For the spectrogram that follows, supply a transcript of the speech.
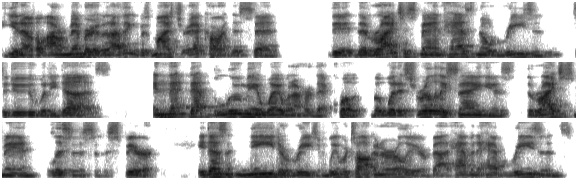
you know, I remember, I think it was Meister Eckhart that said, the, the righteous man has no reason to do what he does. And that, that blew me away when I heard that quote. But what it's really saying is the righteous man listens to the spirit. It doesn't need a reason. We were talking earlier about having to have reasons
